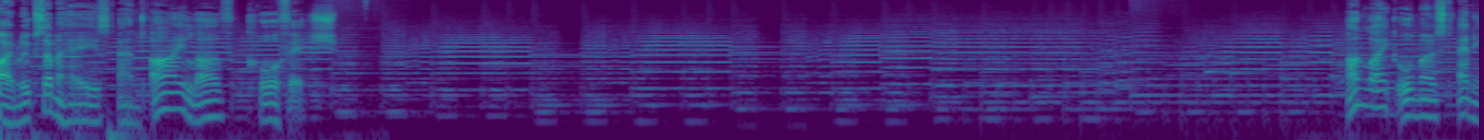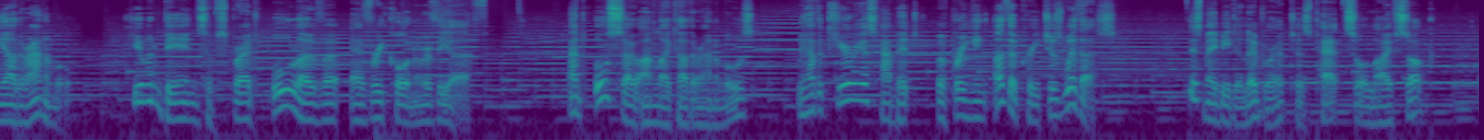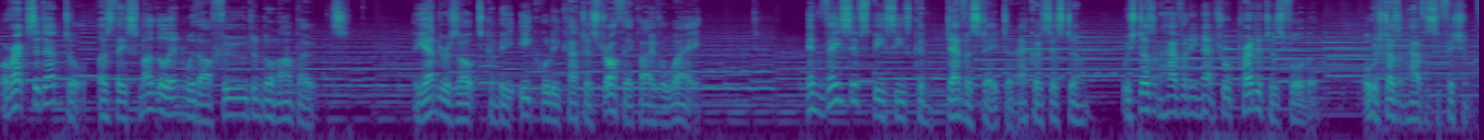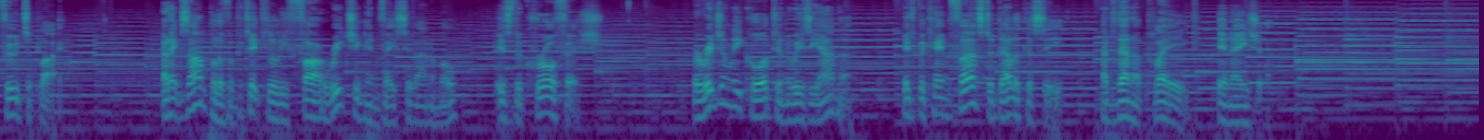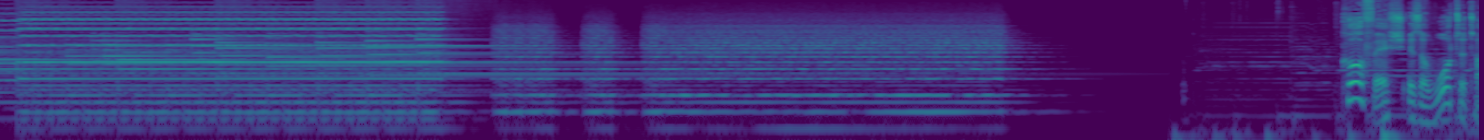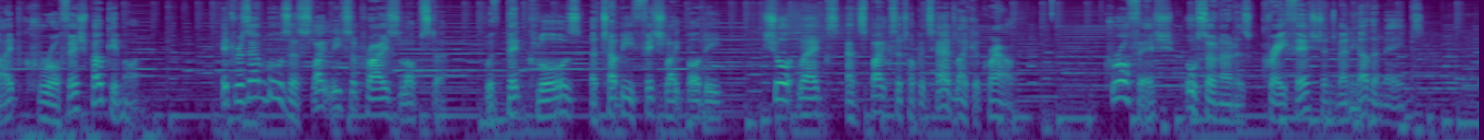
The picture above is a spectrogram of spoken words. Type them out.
I'm Luke Summerhays, and I love Corphish. Unlike almost any other animal, human beings have spread all over every corner of the earth. And also, unlike other animals, we have a curious habit of bringing other creatures with us. This may be deliberate as pets or livestock, or accidental as they smuggle in with our food and on our boats. The end results can be equally catastrophic either way. Invasive species can devastate an ecosystem which doesn't have any natural predators for them, or which doesn't have a sufficient food supply. An example of a particularly far reaching invasive animal is the crawfish. Originally caught in Louisiana, it became first a delicacy and then a plague in Asia. Corphish is a water type crawfish Pokemon. It resembles a slightly surprised lobster, with big claws, a chubby fish like body, short legs, and spikes atop its head like a crown. Crawfish, also known as crayfish and many other names,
